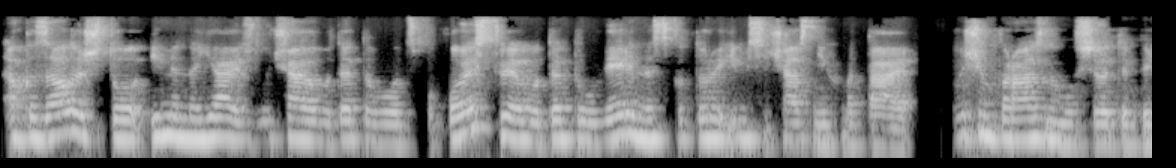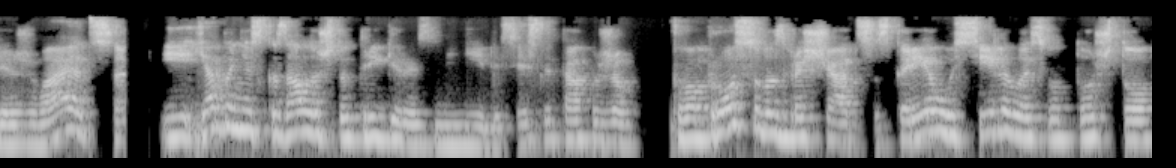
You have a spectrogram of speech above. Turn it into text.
оказалось, что именно я излучаю вот это вот спокойствие, вот эту уверенность, которой им сейчас не хватает. Очень по-разному все это переживается. И я бы не сказала, что триггеры изменились. Если так уже к вопросу возвращаться, скорее усилилось вот то, что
